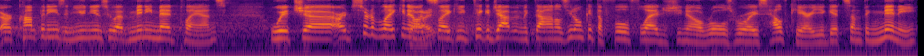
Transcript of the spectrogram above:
are companies and unions who have mini med plans which uh, are sort of like, you know, right. it's like you take a job at McDonald's, you don't get the full fledged, you know, Rolls Royce healthcare. You get something mini.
